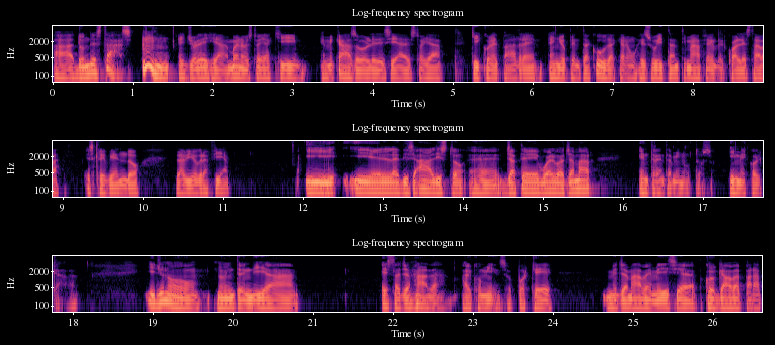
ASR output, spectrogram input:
ah, ¿dónde estás? y yo le decía, bueno, estoy aquí en mi casa, o le decía, estoy aquí con el padre Ennio Pentacuda, que era un jesuita antimafia del cual estaba escribiendo la biografía. Y, y él dice, ah, listo, eh, ya te vuelvo a llamar en 30 minutos. Y me colgaba. Y yo no, no entendía esta llamada al comienzo, porque me llamaba y me decía, colgaba para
